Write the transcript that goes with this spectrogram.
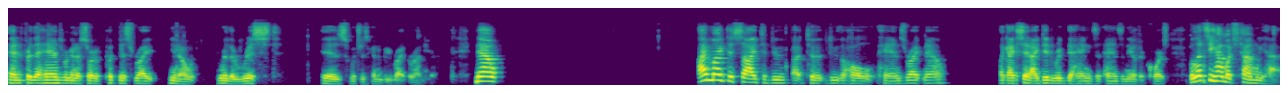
And for the hands, we're going to sort of put this right, you know, where the wrist is, which is going to be right around here. Now, I might decide to do uh, to do the whole hands right now. Like I said, I did rig the hands hands in the other course, but let's see how much time we have,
